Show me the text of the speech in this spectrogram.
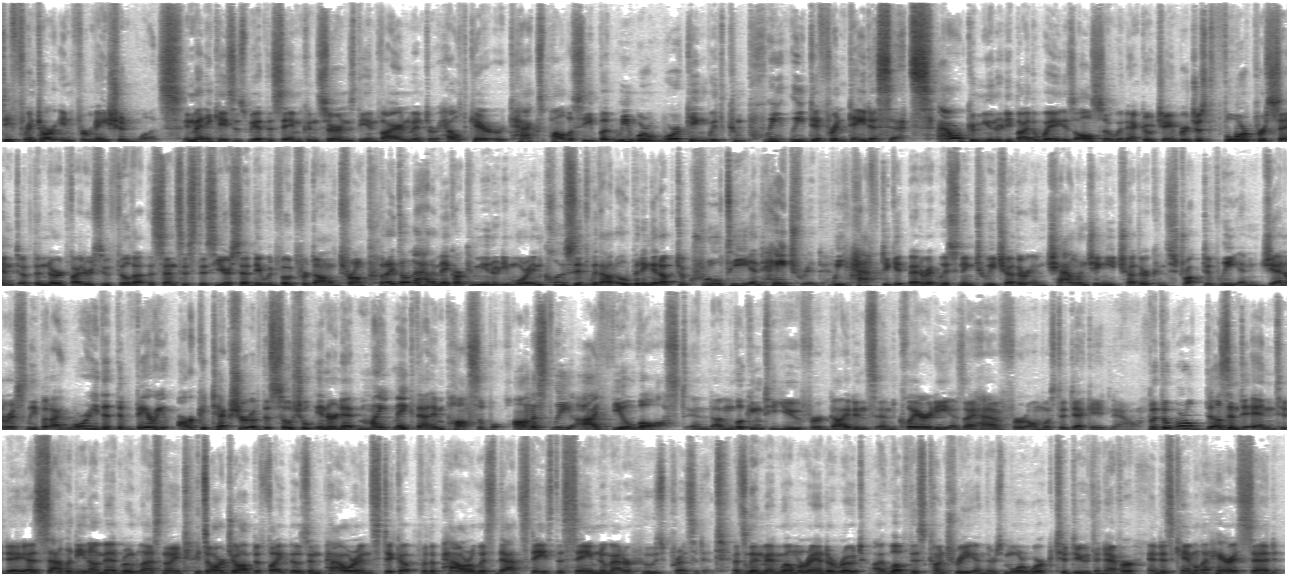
different our information was. In many cases, we had the same concerns, the environment or healthcare or tax policy, but we were working with completely different data sets. Our community, by the way, is also an echo chamber. Just 4% of the nerdfighters who filled out the census this year said they would vote for Donald Trump. But I don't know how to make our community more inclusive without opening it up to cruelty and hatred. We have to get better at listening to each other and challenging each other constructively and generously, but I worry that the very architecture of the social internet might make that impossible. Honestly, I feel lost, and I'm looking to you for guidance and clarity as I have for almost a decade now. But the world doesn't end today, as Saladin Ahmed wrote last night. It's our job to fight those in power and stick up for the powerless. That stays the same no matter who's president. As Lin-Manuel Miranda wrote, I love this country and there's more work to do than ever. And as Kamala Harris said,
